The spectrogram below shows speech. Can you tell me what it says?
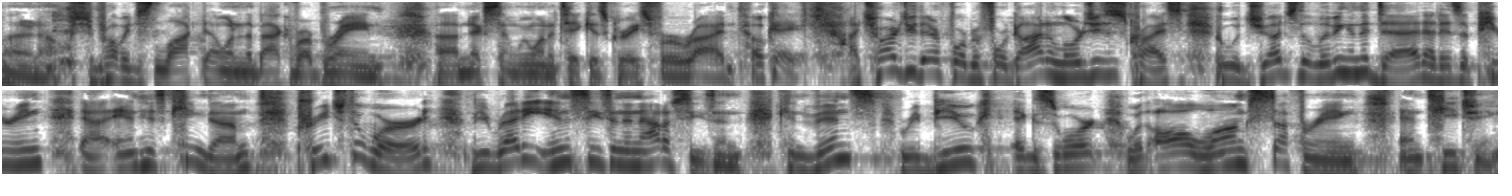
I don't know. We should probably just lock that one in the back of our brain um, next time we want to take His grace for a ride. Okay. I charge you, therefore, before God and Lord Jesus Christ, who will judge the living and the dead at His appearing uh, and His kingdom, preach the word, be ready in season and out of season, convince, rebuke, exhort with all long suffering and teaching.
